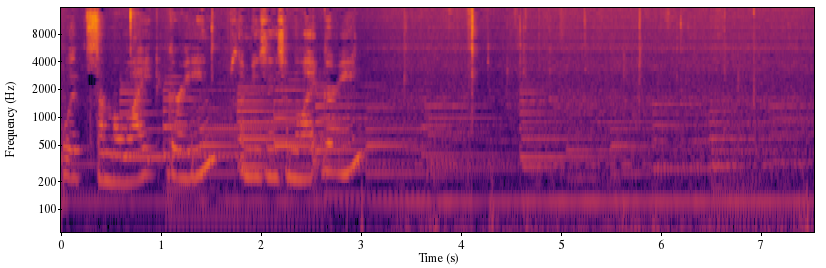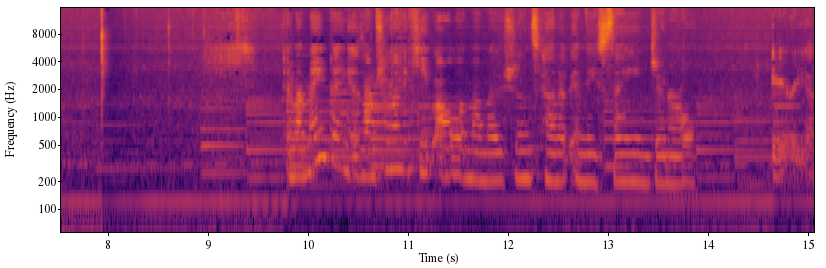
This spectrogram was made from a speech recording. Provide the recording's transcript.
with some light green. So I'm using some light green. And my main thing is I'm trying to keep all of my motions kind of in the same general area.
